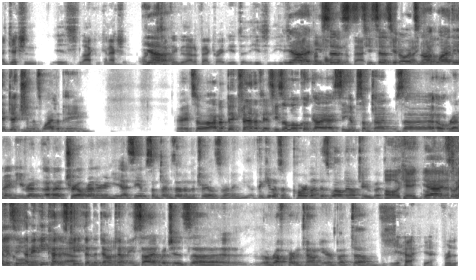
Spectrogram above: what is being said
addiction is lack of connection or Yeah. something to that effect, right? He's a, he's, he's yeah he says that. he says you know it's not why the addiction you it's why the pain right so i'm a big fan of his he's a local guy i see him sometimes uh, out running he runs i'm a trail runner and he i see him sometimes out on the trails running i think he lives in portland as well now too but Oh, okay. okay yeah, that's so he's. cool. I mean, he cut his Yeah, teeth in the downtown east side, which is uh, a rough part of town here. But um, Yeah, yeah. For the,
